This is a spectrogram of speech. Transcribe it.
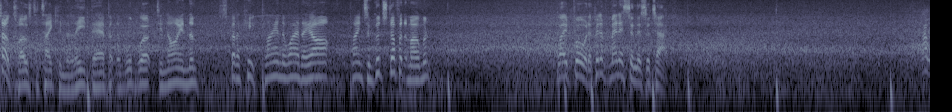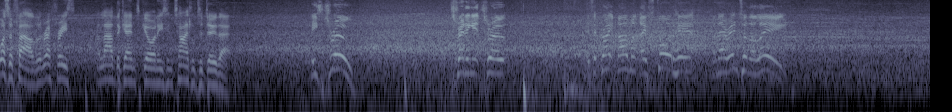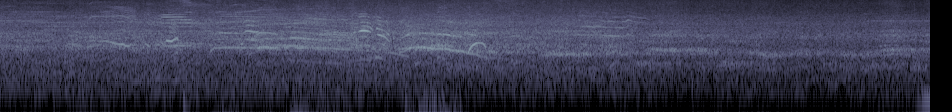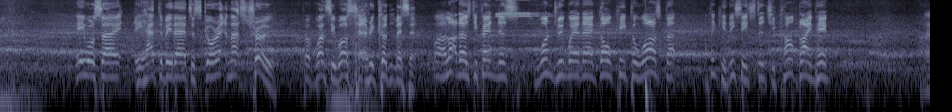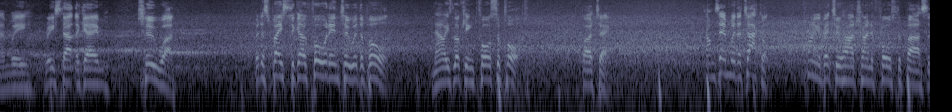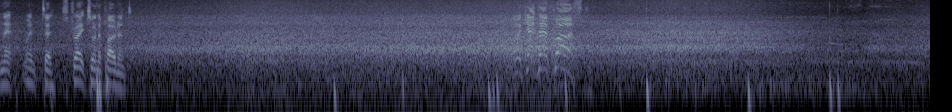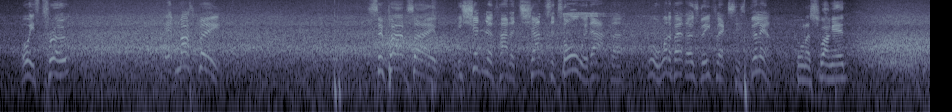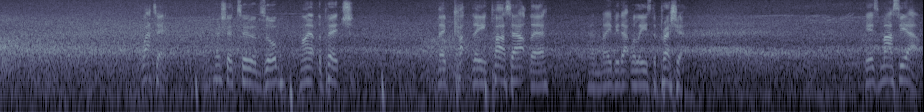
So close to taking the lead there, but the woodwork denying them. Just got to keep playing the way they are. Playing some good stuff at the moment. Played forward, a bit of menace in this attack. That was a foul. The referee's allowed the game to go on. He's entitled to do that. He's through. Threading it through. It's a great moment. They've scored here, and they're into the lead. He will say he had to be there to score it, and that's true. But once he was there, he couldn't miss it. Well, a lot of those defenders wondering where their goalkeeper was, but I think in this instance you can't blame him. And we restart the game 2-1. Bit of space to go forward into with the ball. Now he's looking for support. Boateng. Comes in with a tackle. Trying a bit too hard, trying to force the pass, and it went uh, straight to an opponent. get there first. Oh, he's through. It must be. Superb save. He shouldn't have had a chance at all with that, but oh, what about those reflexes? Brilliant. Corner swung in. Watte. Pressure to absorb, high up the pitch. They've cut the pass out there. And maybe that will ease the pressure. Here's Martial.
